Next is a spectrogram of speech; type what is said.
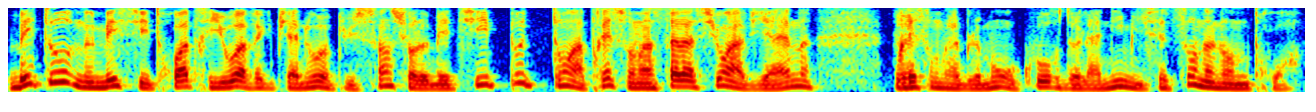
Beethoven met ses trois trios avec piano opus 1 sur le métier peu de temps après son installation à Vienne, vraisemblablement au cours de l'année 1793.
